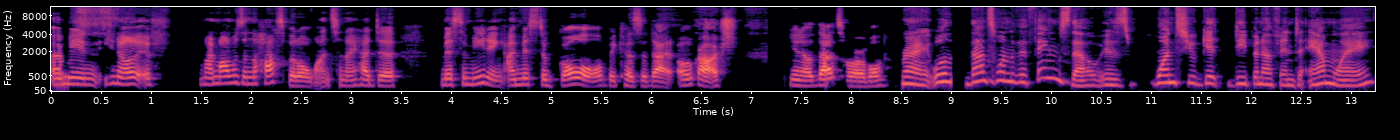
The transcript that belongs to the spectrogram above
I mean, you know, if my mom was in the hospital once and I had to miss a meeting, I missed a goal because of that. Oh gosh, you know, that's horrible. Right. Well, that's one of the things though, is once you get deep enough into Amway,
